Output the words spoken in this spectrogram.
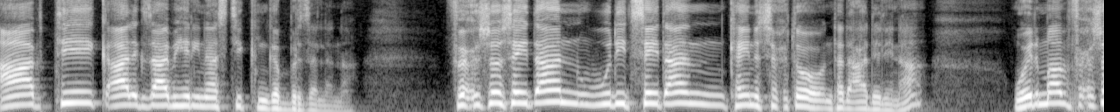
ኣብቲ ቃል እግዚኣብሄር ኢና ስቲ ክንገብር ዘለና ፍሕሶ ሰይጣን ውዲት ሰይጣን ከይንስሕቶ እንተድኣ ደሊና ወይ ድማ ብፍሕሶ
